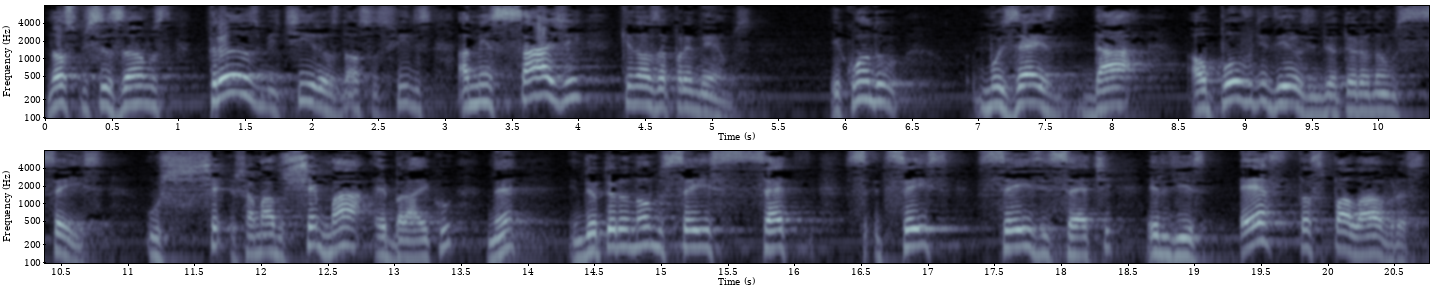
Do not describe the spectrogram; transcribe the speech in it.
Nós precisamos transmitir aos nossos filhos a mensagem que nós aprendemos. E quando Moisés dá ao povo de Deus, em Deuteronômio 6, o chamado Shema hebraico, né? Em Deuteronômio 6, 7, 6, 6 e 7, ele diz: Estas palavras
